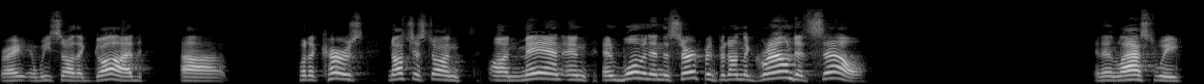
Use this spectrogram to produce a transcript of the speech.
right? And we saw that God uh, put a curse not just on, on man and, and woman and the serpent, but on the ground itself. And then last week,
